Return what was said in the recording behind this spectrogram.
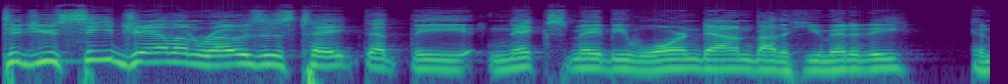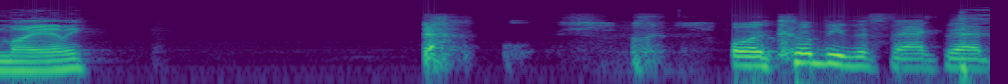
Did you see Jalen Rose's take that the Knicks may be worn down by the humidity in Miami? or it could be the fact that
